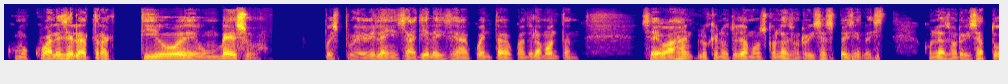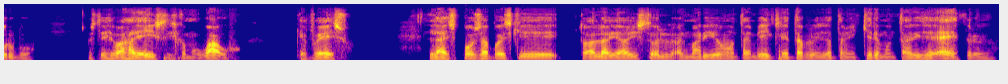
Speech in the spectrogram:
como cuál es el atractivo de un beso. Pues pruebe la ensaye y se da cuenta cuando la montan. Se bajan lo que nosotros llamamos con la sonrisa Specialist, con la sonrisa turbo. Usted se baja de ahí y dice como, wow, ¿qué fue eso? La esposa, pues que toda la vida ha visto al, marido montar en bicicleta, pero ella también quiere montar y dice, eh, pero,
